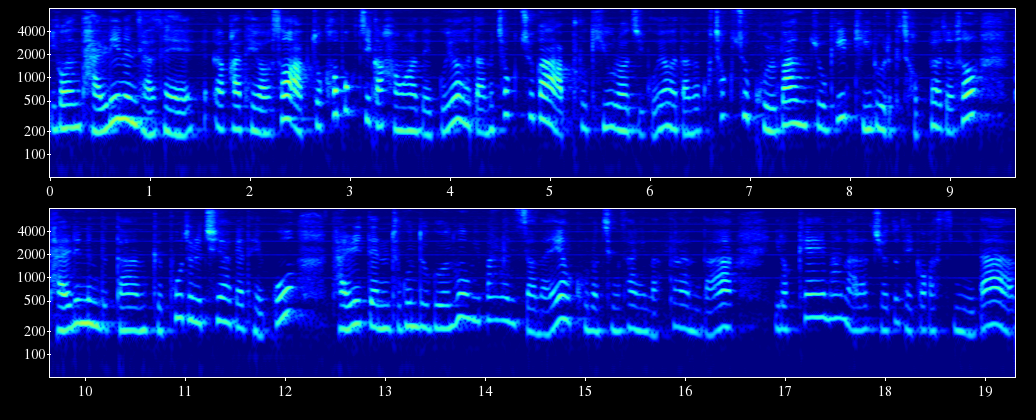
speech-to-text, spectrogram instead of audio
이건 달리는 자세가 되어서 앞쪽 허벅지가 강화되고요. 그 다음에 척추가 앞으로 기울어지고요. 그 다음에 척추 골반 쪽이 뒤로 이렇게 접혀져서 달리는 듯한 그 포즈를 취하게 되고 달릴 때는 두근두근 호흡이 빨라지잖아요. 그런 증상이 나타난다. 이렇게만 알아주셔도 될 것 같습니다.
